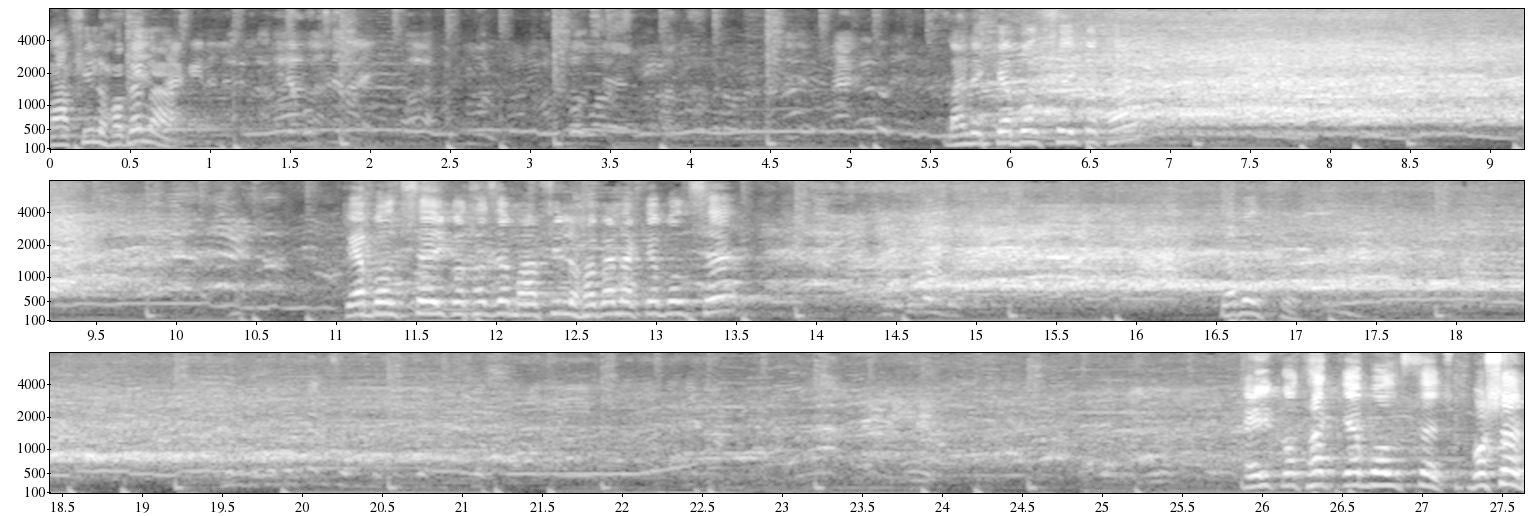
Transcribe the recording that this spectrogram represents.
মাহফিল হবে না? মানে কে বলছে এই কথা? কে বলছে এই কথা যে মাহফিল হবে না? কে বলছে? কে বলছে? এই কথা কে বলছে? বসেন।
